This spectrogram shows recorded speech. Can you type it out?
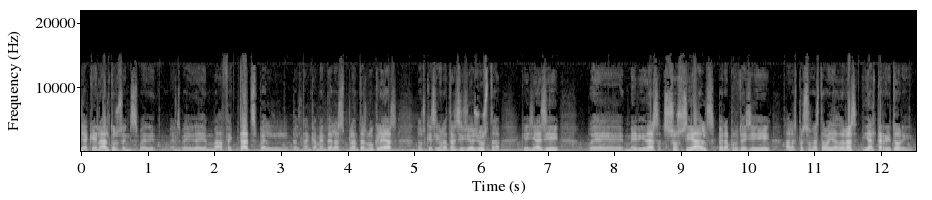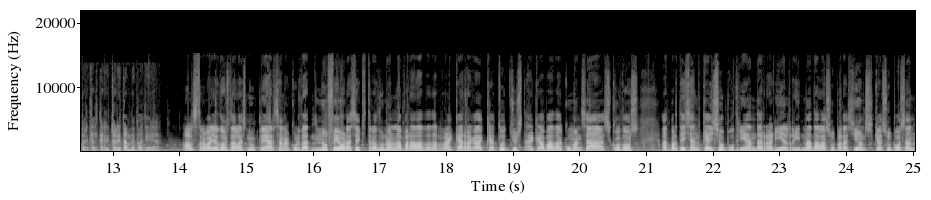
ja que nosaltres ens, ve, ens veiem afectats pel, pel tancament de les plantes nuclears, doncs que sigui una transició justa, que hi hagi eh, medides socials per a protegir a les persones treballadores i al territori, perquè el territori també patirà. Els treballadors de les nuclears han acordat no fer hores extra durant la parada de recàrrega que tot just acaba de començar a Escó 2. Adverteixen que això podria endarrerir el ritme de les operacions, que suposen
